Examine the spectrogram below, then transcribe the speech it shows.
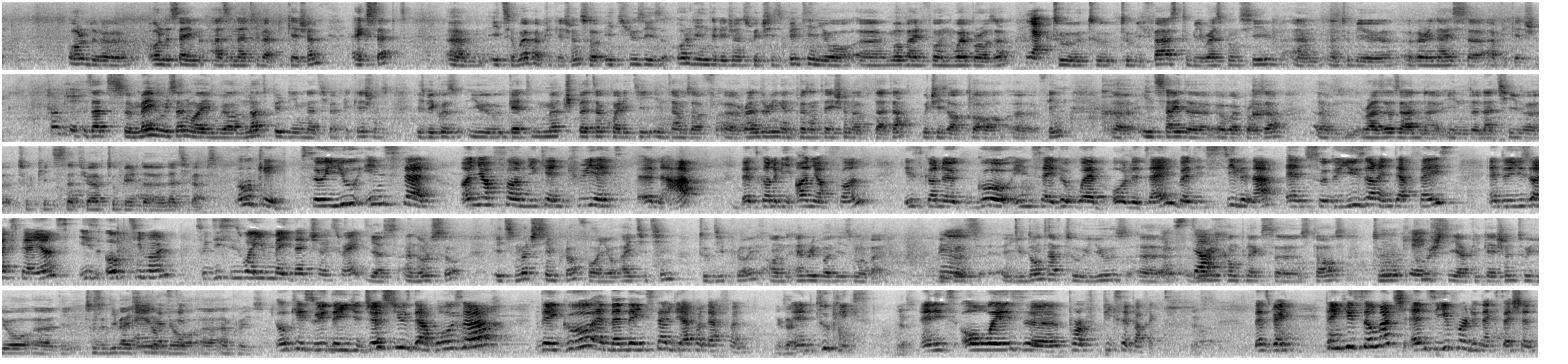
all the, all the same as a native application, except um, it's a web application, so it uses all the intelligence which is built in your uh, mobile phone web browser Yeah. to, to, to be fast, to be responsive, and, and to be a, a very nice uh, application. Okay. That's the main reason why we are not building native applications, is because you get much better quality in terms of uh, rendering and presentation of data, which is our core uh, thing, uh, inside a, a web browser, um, rather than uh, in the native uh, toolkits that you have to build uh, native apps. Okay, so you install on your phone, you can create an app that's gonna be on your phone. It's gonna go inside the web all the time, but it's still an app, and so the user interface and the user experience is optimal. So this is why you made that choice, right? Yes, and also it's much simpler for your IT team to deploy on everybody's mobile. Because uh, you don't have to use uh, very complex uh, stores to Okay. push the application to your uh, the, to the devices of your uh, employees. Okay, so they just use their browser, they go and then they install the app on their phone Exactly. in two clicks. Yes. And it's always uh, perf- pixel perfect. Yes. That's great. Thank you so much and see you for the next session.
